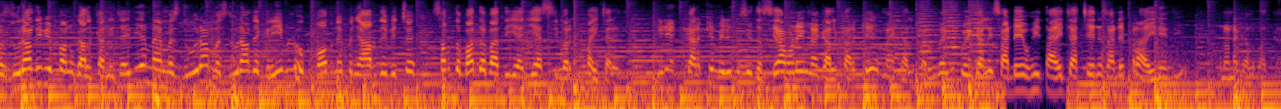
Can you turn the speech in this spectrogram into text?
ਮਜ਼ਦੂਰਾਂ ਦੀ ਵੀ ਆਪਾਂ ਨੂੰ ਗੱਲ ਕਰਨੀ ਚਾਹੀਦੀ ਹੈ। ਮੈਂ ਮਜ਼ਦੂਰ ਹਾਂ, ਮਜ਼ਦੂਰਾਂ ਦੇ ਗਰੀਬ ਲੋਕ ਬਹੁਤ ਨੇ, ਪੰਜਾਬ ਦੇ ਵਿੱਚ ਸਭ ਤੋਂ ਵੱਧ ਆਬਾਦੀ ਹੈ ਜੀ ਐਸਸੀ ਵਰਗ ਭਾਈਚਾਰੇ ਦੀ। ਜਿਹੜੇ ਕਰਕੇ ਮੇਰੇ ਤੁਸੀਂ ਦੱਸਿਆ ਹੁਣੇ, ਮੈਂ ਗੱਲ ਕਰਕੇ, ਮੈਂ ਗੱਲ ਕਰੂੰਗਾ ਕੋਈ ਗੱਲ ਨਹੀਂ, ਸਾਡੇ ਉਹੀ ਤਾਏ ਚਾਚੇ ਨੇ, ਸਾਡੇ ਭਰਾ ਹੀ ਨੇ ਜੀ, ਉਹਨਾਂ ਨਾਲ ਗੱਲਬਾਤ ਕਰ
